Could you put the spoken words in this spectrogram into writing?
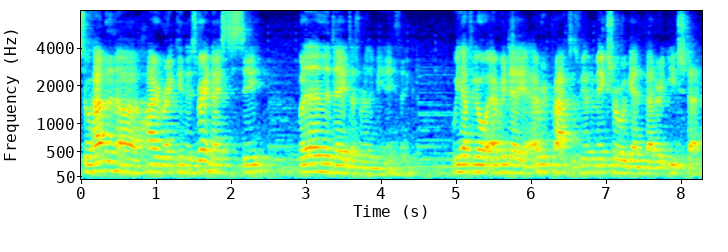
So having a high ranking is very nice to see, but at the end of the day, it doesn't really mean anything. We have to go every day, every practice. We have to make sure we're getting better each day.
